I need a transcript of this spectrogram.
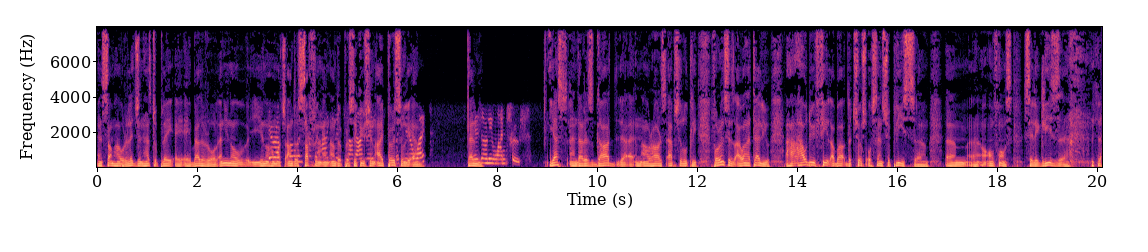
and somehow, religion has to play a, a better role. And you know, you know there how much under suffering and under persecution I personally you know am. What? Tell There's me. only one truth. Yes, and there is God uh, in our hearts, absolutely. For instance, I want to tell you, how do you feel about the Church of Saint-Sulpice um, um, uh, en France? C'est l'église, uh,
